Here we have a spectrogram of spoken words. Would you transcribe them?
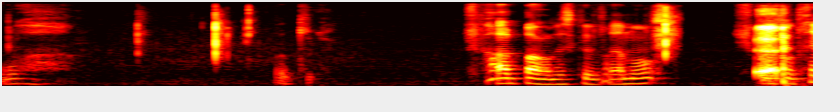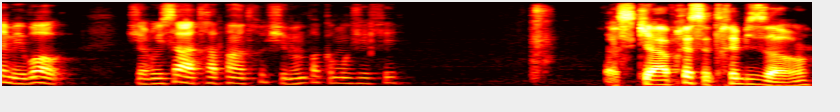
Wouah. Ok. Je parle pas hein, parce que vraiment, je suis concentré, mais waouh, j'ai réussi à attraper un truc, je sais même pas comment j'ai fait. Ce qu'il y a après, c'est très bizarre, hein.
